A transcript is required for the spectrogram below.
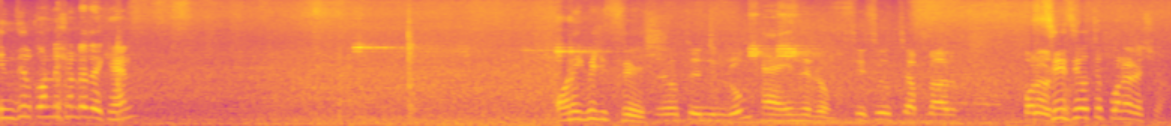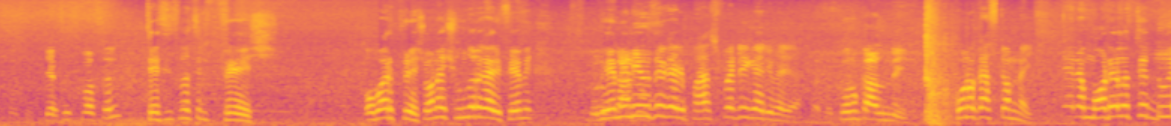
ইঞ্জিল কন্ডিশনটা দেখেন অনেক বেশি ফ্রেশ এটা হচ্ছে ইঞ্জিন রুম হ্যাঁ ইঞ্জিন রুম সিসি হচ্ছে আপনার পনেরো সিসি হচ্ছে পনেরোশো। টেক্সিস পার্সেল চেসিস পাচ্ছেন ফ্রেশ ওভার ফ্রেশ অনেক সুন্দর গাড়ি ফ্যামিলি ফ্যামিলি ইউজের গাড়ি ফার্স্ট পার্টি গাড়ি ভাইয়া। কোনো কাজ নেই। কোনো কাজ কাম নাই। এটা মডেল হচ্ছে দুই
